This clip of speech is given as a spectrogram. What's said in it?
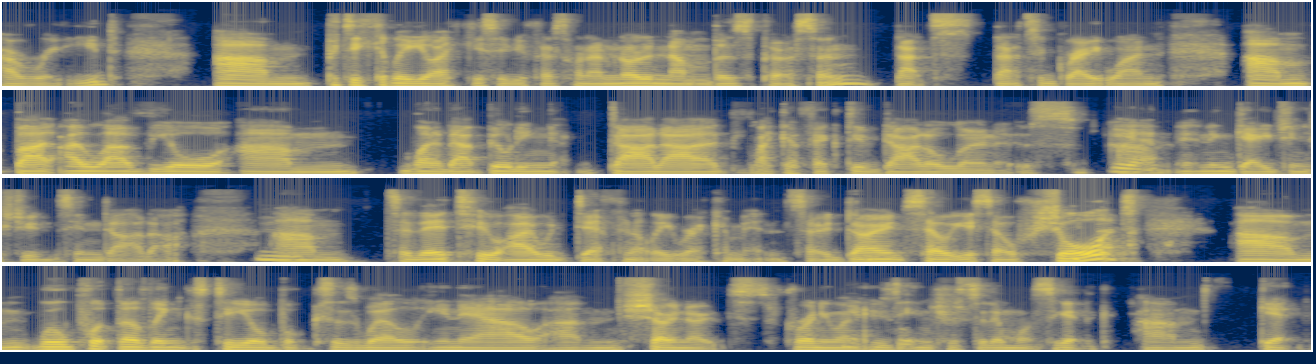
a read. Um, particularly like you said, your first one. I'm not a numbers person. That's that's a great one. Um, but I love your um one about building data, like effective data learners, Yeah. um, and engaging students in data. Mm. Um, so they're two I would definitely recommend. So don't sell yourself short. Um, we'll put the links to your books as well in our um, show notes for anyone Yeah, who's cool. interested and wants to get um, get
